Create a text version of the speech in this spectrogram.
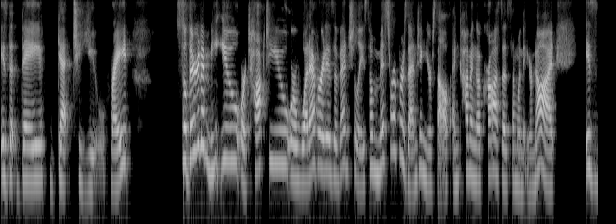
is that they get to you right? So they're going to meet you or talk to you or whatever it is eventually. So misrepresenting yourself and coming across as someone that you're not is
